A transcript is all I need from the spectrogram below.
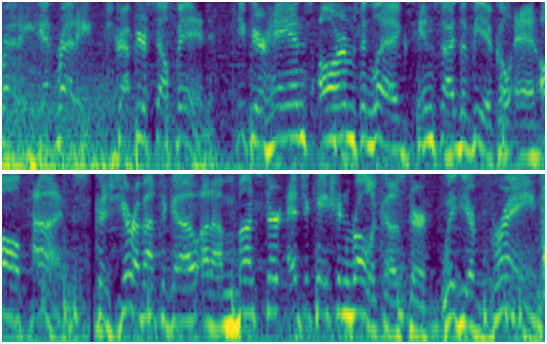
Ready, get ready. Strap yourself in. Keep your hands, arms, and legs inside the vehicle at all times, because you're about to go on a monster education roller coaster with your brain.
